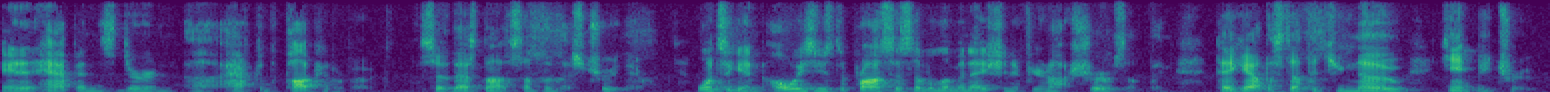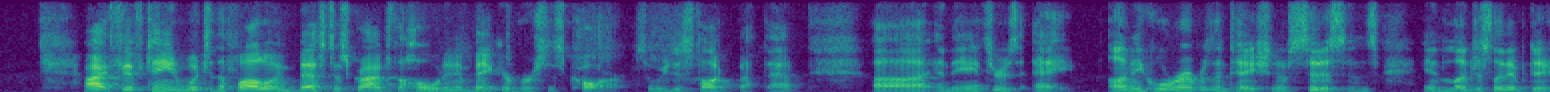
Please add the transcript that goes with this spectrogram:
and it happens during uh, after the popular vote. So that's not something that's true there. Once again, always use the process of elimination if you're not sure of something. Take out the stuff that you know can't be true. All right, 15. Which of the following best describes the holding in Baker versus Carr? So we just talked about that. Uh, and the answer is A. Unequal representation of citizens in legislative di-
